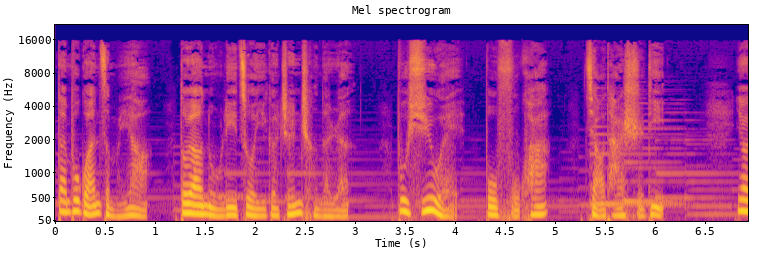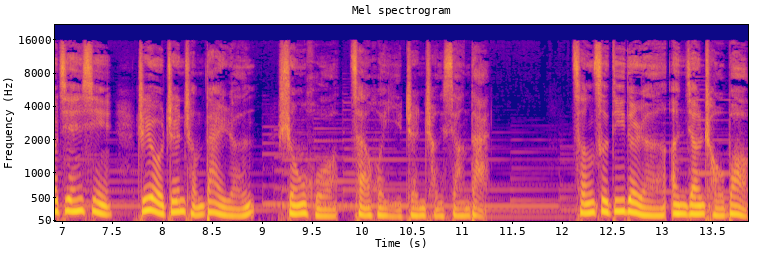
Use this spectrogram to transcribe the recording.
但不管怎么样，都要努力做一个真诚的人，不虚伪，不浮夸，脚踏实地。要坚信，只有真诚待人，生活才会以真诚相待。层次低的人恩将仇报。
